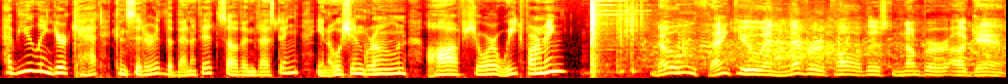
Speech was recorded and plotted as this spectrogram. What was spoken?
Have you and your cat considered the benefits of investing in ocean grown, offshore wheat farming? No, thank you, and never call this number again.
